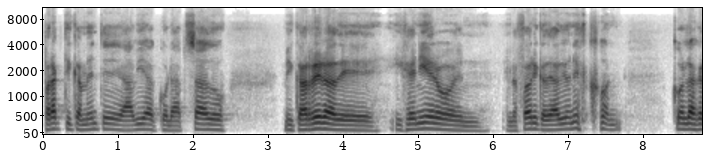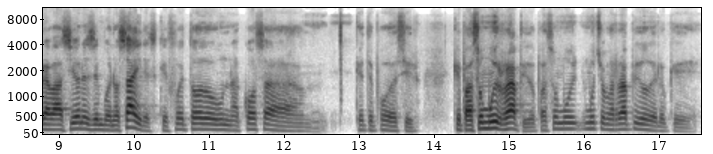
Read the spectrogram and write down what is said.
prácticamente había colapsado mi carrera de ingeniero en, en la fábrica de aviones con, con las grabaciones en Buenos Aires, que fue todo una cosa, ¿qué te puedo decir? Que pasó muy rápido, pasó muy, mucho más rápido de lo que,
